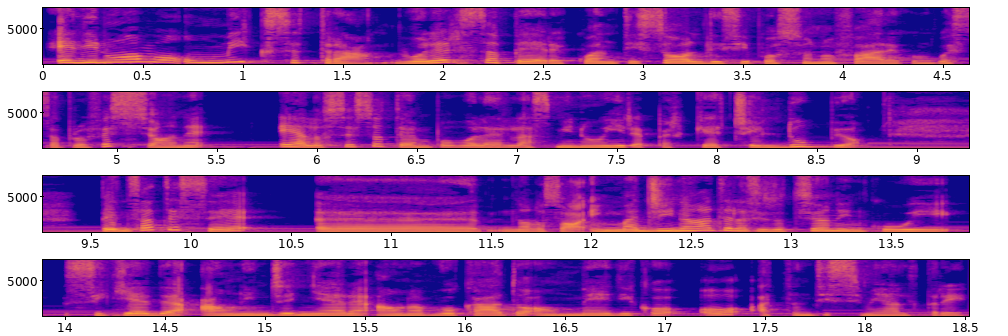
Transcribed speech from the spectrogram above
È di nuovo un mix tra voler sapere quanti soldi si possono fare con questa professione e allo stesso tempo volerla sminuire perché c'è il dubbio. Pensate se, eh, non lo so, immaginate la situazione in cui si chiede a un ingegnere, a un avvocato, a un medico o a tantissimi altri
